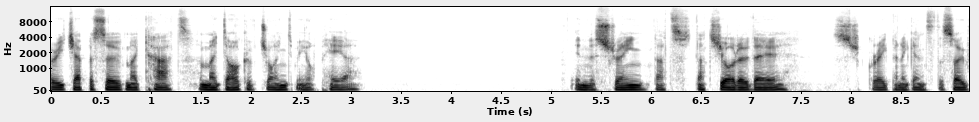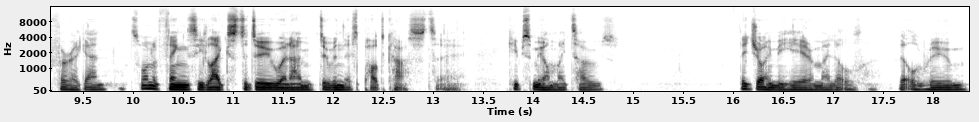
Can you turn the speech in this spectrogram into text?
For each episode, my cat and my dog have joined me up here in the strain. That's that's Joro there, scraping against the sofa again. It's one of the things he likes to do when I'm doing this podcast. Uh, keeps me on my toes. They join me here in my little little room.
